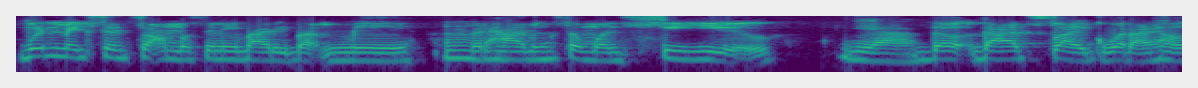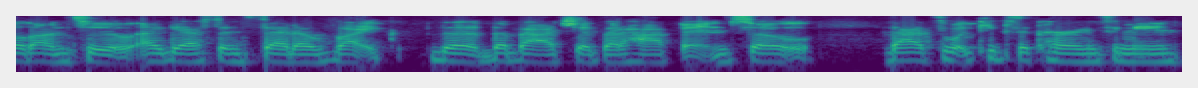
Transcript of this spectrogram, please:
wouldn't make sense to almost anybody but me mm-hmm. but having someone see you yeah. th- that's like what i held on to i guess instead of like the the bad shit that happened. So that's what keeps occurring to me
